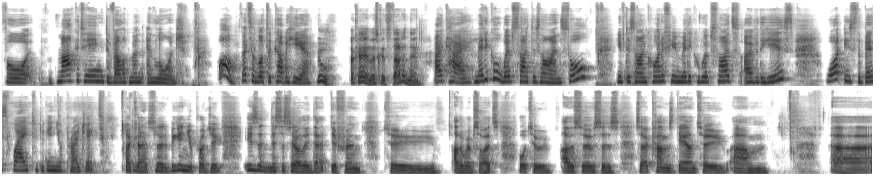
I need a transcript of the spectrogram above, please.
for marketing, development, and launch. Whoa, that's a lot to cover here. Ooh. Okay, let's get started then. Okay, medical website design. Saul, you've designed quite a few medical websites over the years. What is the best way to begin your project? Okay, so to begin your project isn't necessarily that different to other websites or to other services. So it comes down to um, uh,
